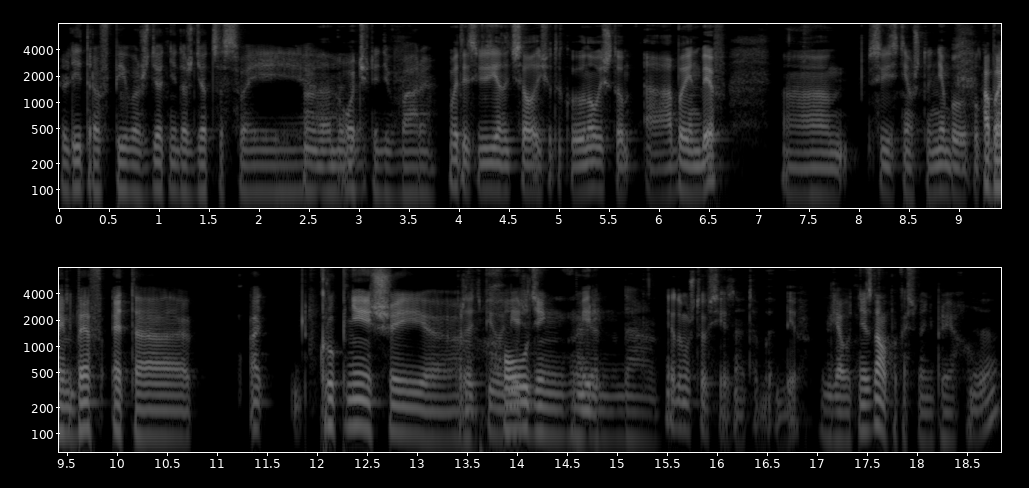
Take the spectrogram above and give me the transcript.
литров пива ждет, не дождется своей э, Да-да-да. очереди в бары. В этой связи я начитал еще такую новость, что а, АБ InBev, э, в связи с тем, что не было А покупателей- БМБФ это а, крупнейший пиво холдинг, В мире. наверное, да. Я думаю, что все знают об InBev. Я вот не знал, пока сюда не приехал. Да?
